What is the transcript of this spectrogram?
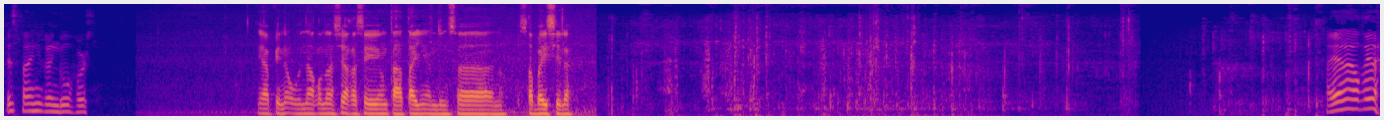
It's fine, you can go first. Yeah, pinauna ko na siya kasi yung tatay niya andun sa ano, sabay sila. Ayan okay na.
